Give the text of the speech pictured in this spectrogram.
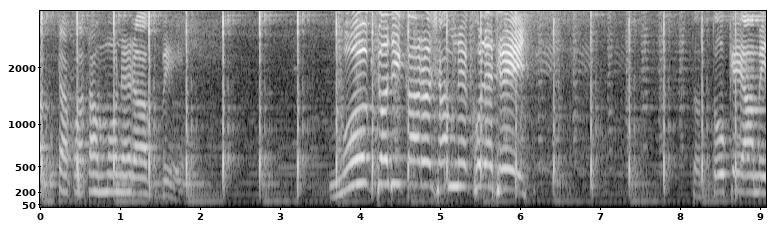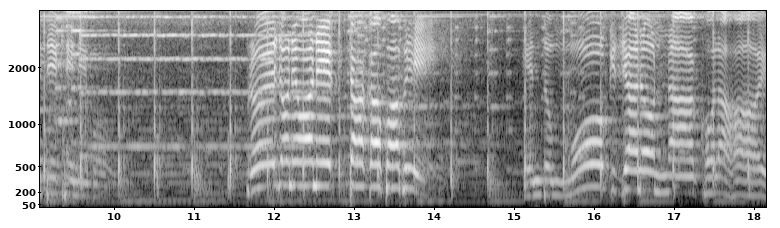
একটা কথা মনে রাখবে। মুখ যদি কারও সামনে খুলেছিস, তো তোকে আমি দেখে নেব। প্রয়োজনে অনেক টাকা পাবে। কিন্তু মুখ যেন না খোলা হয়,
